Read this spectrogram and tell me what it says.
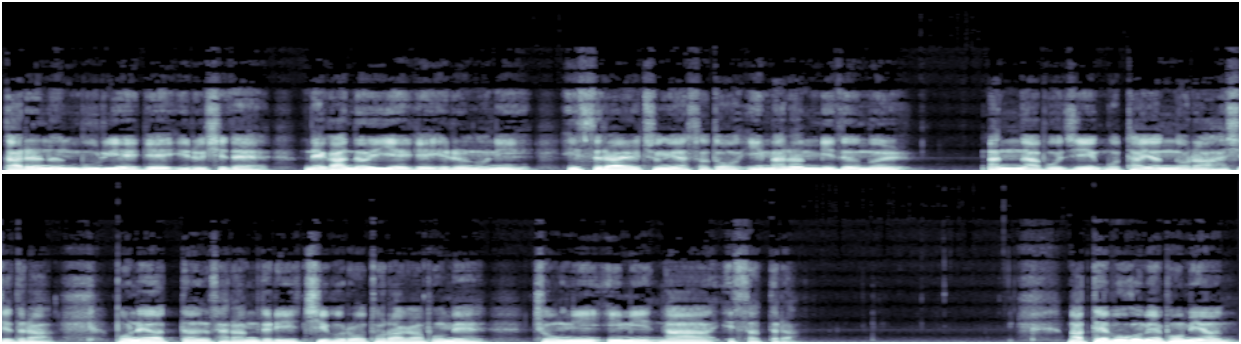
따르는 무리에게 이르시되 내가 너희에게 이르노니 이스라엘 중에서도 이만한 믿음을 만나보지 못하였노라 하시더라. 보내었던 사람들이 집으로 돌아가 보매 종이 이미 나아 있었더라. 마태복음에 보면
